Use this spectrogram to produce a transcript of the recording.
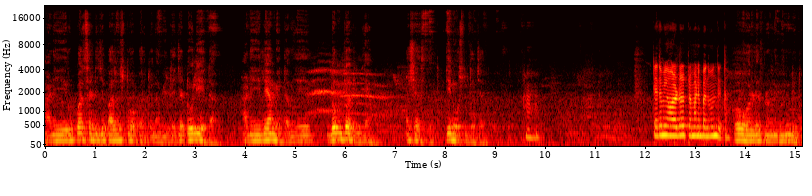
आणि रुपवासाठी पाच वस्तू वापरतो ना मी त्याच्यात डोली येतात आणि लॅम्प येतात म्हणजे लोमतर लॅम्प असे असतात तीन वस्तू त्याच्यात. हां हां. त्या तुम्ही ऑर्डर प्रमाणे बनवून देता. हो ऑर्डरप्रमाणे बनवून देतो.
